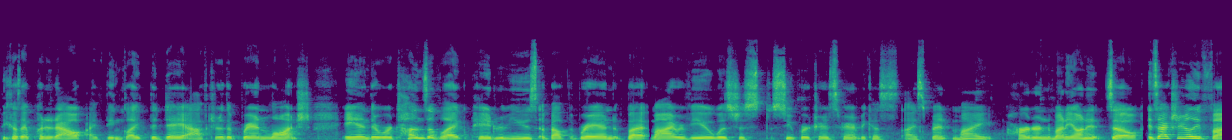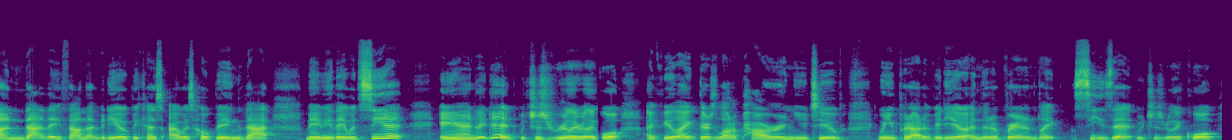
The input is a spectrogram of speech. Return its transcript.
because I put it out, I think like the day after the brand launched and there were tons of like paid reviews about the brand, but my review was just super transparent because I spent my hard-earned money on it. So it's actually really fun that they found that video because I was hoping that maybe they would see it and they did, which is really, really cool. I feel like there's a lot of power in YouTube when you put out a video and then a brand like sees it, which is really cool.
